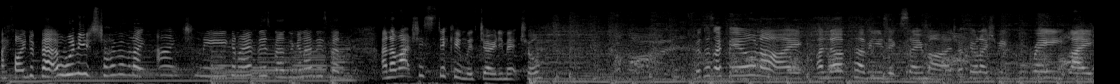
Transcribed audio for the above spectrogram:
I find a better one each time. I'm like, actually, can I have this person? Can I have this person? And I'm actually sticking with Joni Mitchell because I feel like I love her music so much. I feel like she'd be a great like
